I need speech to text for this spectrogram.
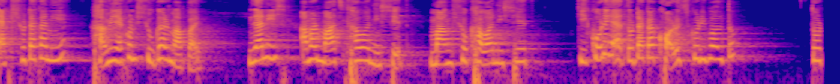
একশো টাকা নিয়ে আমি এখন সুগার মাপাই। জানিস, আমার মাছ খাওয়া নিষেধ, মাংস খাওয়া নিষেধ। কি করে এত টাকা খরচ করি বলতো? তোর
